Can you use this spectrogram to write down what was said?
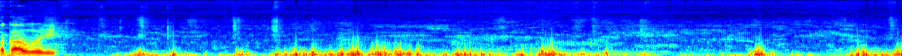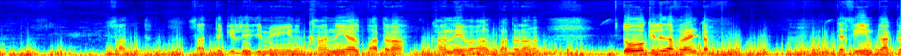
बकाऊ जी 7 ਕਿੱਲੇ ਜ਼ਮੀਨ ਖਾਨੇਵਾਲ ਪਾਤੜਾ ਖਾਨੇਵਾਲ ਪਾਤੜਾ 2 ਕਿੱਲੇ ਦਾ ਫਰੰਟ ਤਸੀਮ ਤੱਕ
